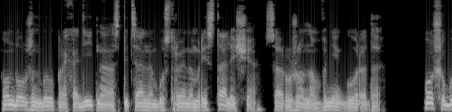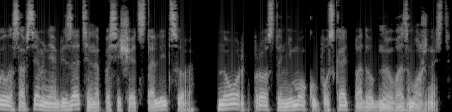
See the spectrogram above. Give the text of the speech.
Он должен был проходить на специально обустроенном ристалище, сооруженном вне города. Ошу было совсем не обязательно посещать столицу, но Орк просто не мог упускать подобную возможность.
